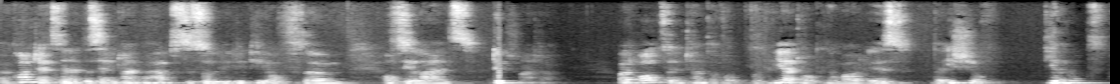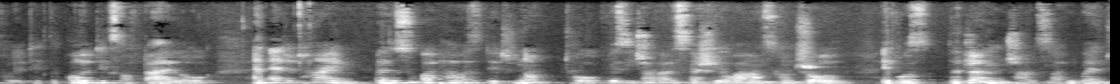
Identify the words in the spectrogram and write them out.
uh, context, and at the same time, perhaps the solidity of the of the alliance did matter. But also in terms of what, what we are talking about is the issue of Dialogspolitik, the politics of dialogue. And at a time when the superpowers did not talk with each other, especially over arms control, it was the German Chancellor who went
